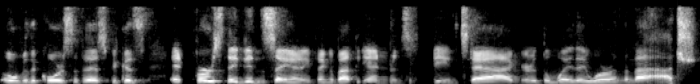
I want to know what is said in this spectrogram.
over the course of this because at first they didn't say anything about the entrance being staggered the way they were in the match.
